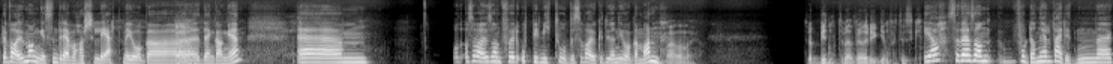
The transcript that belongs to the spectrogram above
For det var jo mange som drev og harselerte med yoga Ja, ja. den gangen. Um, og, og så var det sånn, For oppi mitt hode så var jo ikke du en yogamann. Nei, nei, nei. Jeg begynte med det på ryggen, faktisk. Ja, så det er sånn Hvordan i all verden eh,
